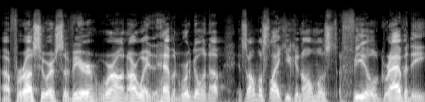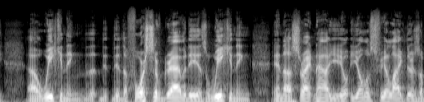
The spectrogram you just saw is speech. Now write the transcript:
uh, for us who are severe, we're on our way to heaven. We're going up. It's almost like you can almost feel gravity uh, weakening. The, the, the, force of gravity is weakening in us right now. You, you almost feel like there's a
